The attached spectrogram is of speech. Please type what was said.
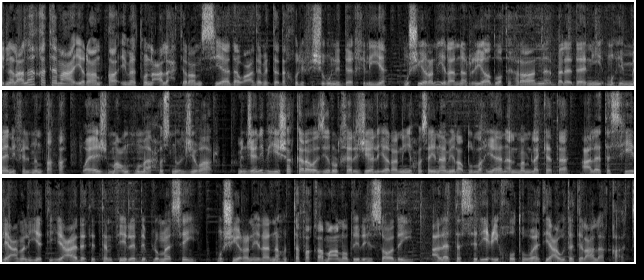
إن العلاقة مع إيران قائمة على احترام السيادة وعدم التدخل في الشؤون الداخلية مشيرا إلى أن الرياض وطهران بلدان مهمان في المنطقة ويجمعهما حسن الجوار. من جانبه شكر وزير الخارجية الإيراني حسين أمير عبد اللهيان المملكة على تسهيل عملية إعادة التمثيل الدبلوماسي. مشيرا إلى أنه اتفق مع نظيره السعودي على تسريع خطوات عودة العلاقات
